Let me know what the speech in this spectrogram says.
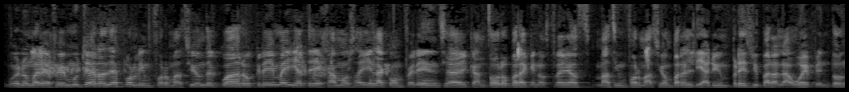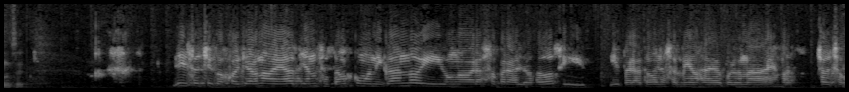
Bueno, María Fe, muchas gracias por la información del cuadro crema y ya te dejamos ahí en la conferencia de Cantoro para que nos traigas más información para el diario impreso y para la web, entonces. Listo, chicos, cualquier novedad ya nos estamos comunicando y un abrazo para los dos y, para todos los amigos de por una vez más. Chau, chau.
